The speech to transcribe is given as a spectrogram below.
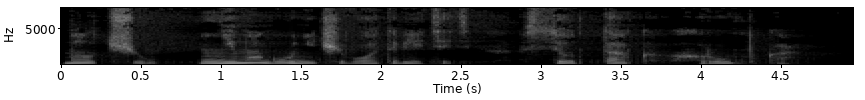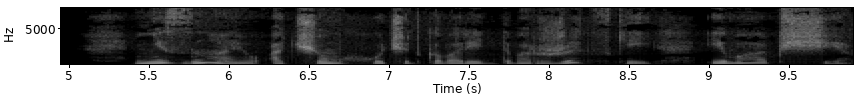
Молчу, не могу ничего ответить. Все так хрупко. Не знаю, о чем хочет говорить Дворжецкий и вообще.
